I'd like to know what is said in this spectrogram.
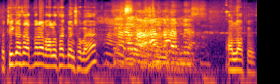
তো ঠিক আছে আপনারা ভালো থাকবেন সবাই হ্যাঁ? আল্লাহ হাফেজ।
